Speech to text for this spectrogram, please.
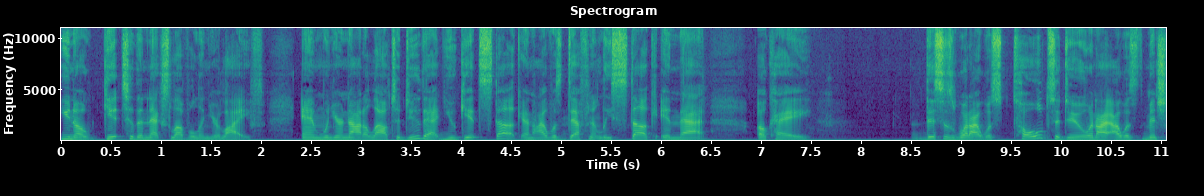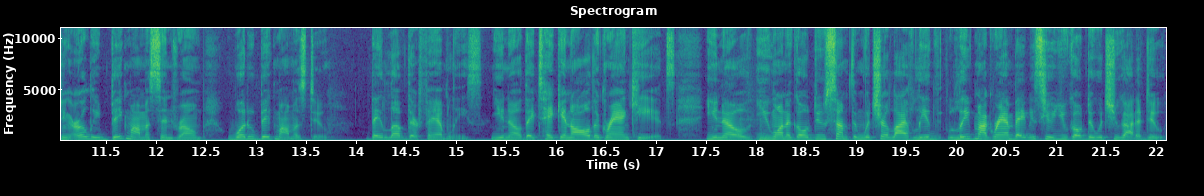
you know get to the next level in your life. And when you're not allowed to do that, you get stuck. And I was definitely stuck in that. Okay, this is what I was told to do. And I, I was mentioning early Big Mama syndrome. What do Big Mamas do? They love their families. You know, they take in all the grandkids. You know, you want to go do something with your life, leave leave my grandbabies here, you go do what you got to do.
